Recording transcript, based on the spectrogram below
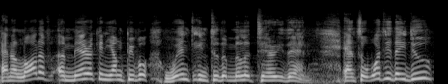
And a lot of American young people went into the military then. And so what did they do?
